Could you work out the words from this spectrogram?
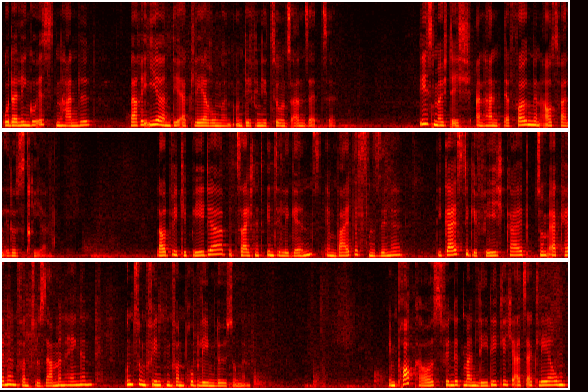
oder Linguisten handelt, variieren die Erklärungen und Definitionsansätze. Dies möchte ich anhand der folgenden Auswahl illustrieren. Laut Wikipedia bezeichnet Intelligenz im weitesten Sinne die geistige Fähigkeit zum Erkennen von Zusammenhängen und zum Finden von Problemlösungen. Im Brockhaus findet man lediglich als Erklärung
